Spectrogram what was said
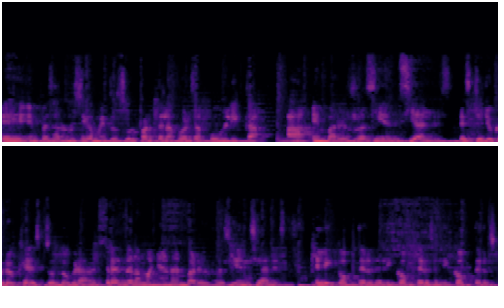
Eh, empezaron hostigamientos por parte de la fuerza pública a, en barrios residenciales. Es que yo creo que esto es lo grave. 3 de la mañana en barrios residenciales. Helicópteros, helicópteros, helicópteros.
